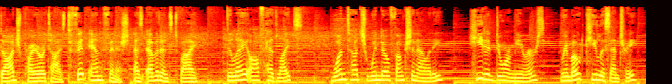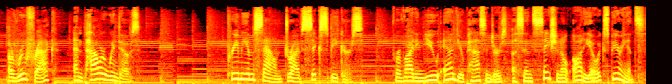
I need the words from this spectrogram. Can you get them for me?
Dodge prioritized fit and finish as evidenced by delay off headlights, one-touch window functionality, heated door mirrors, remote keyless entry, a roof rack, and power windows. Premium sound drives six speakers, providing you and your passengers a sensational audio experience.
